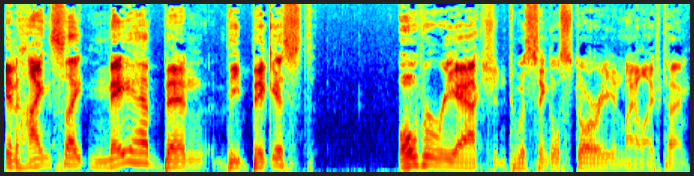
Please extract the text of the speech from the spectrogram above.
in hindsight, may have been the biggest overreaction to a single story in my lifetime.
